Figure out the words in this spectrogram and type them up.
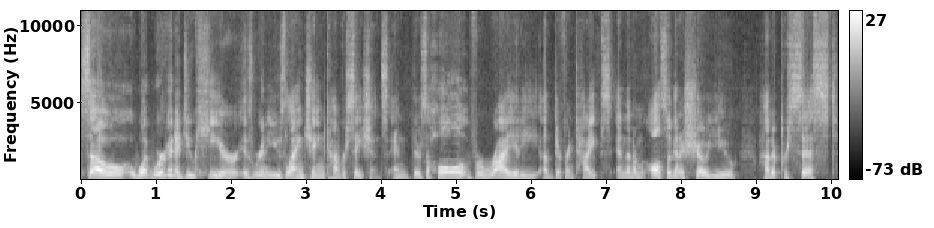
So what we're going to do here is we're going to use LangChain conversations. And there's a whole variety of different types. And then I'm also going to show you how to persist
